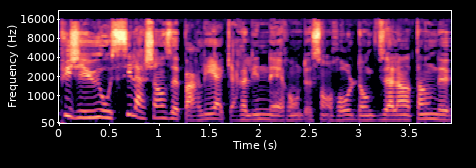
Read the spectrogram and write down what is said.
Puis j'ai eu aussi la chance de parler à Caroline Néron de son rôle. Donc vous allez entendre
